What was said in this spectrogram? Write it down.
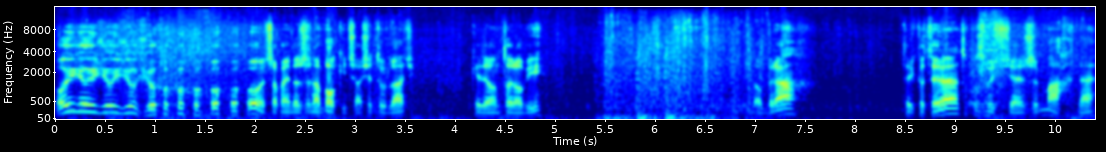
Oj, oj, oj, oj. Trzeba pamiętać, że na boki trzeba się turlać, kiedy on to robi. Dobra. Tylko tyle? To pozwólcie, że machnę.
